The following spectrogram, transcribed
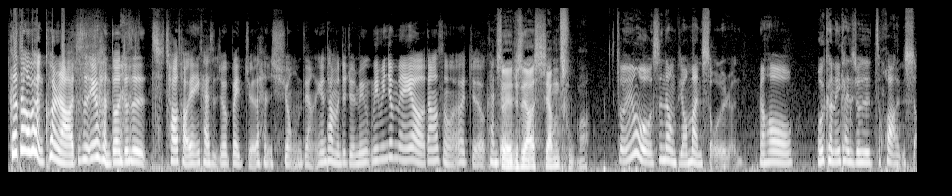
可是这样会不会很困扰啊？就是因为很多人就是超讨厌一开始就被觉得很凶这样，因为他们就觉得明明明就没有，但为什么会觉得我看起来对就是要相处嘛。对，因为我是那种比较慢熟的人，然后我可能一开始就是话很少，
